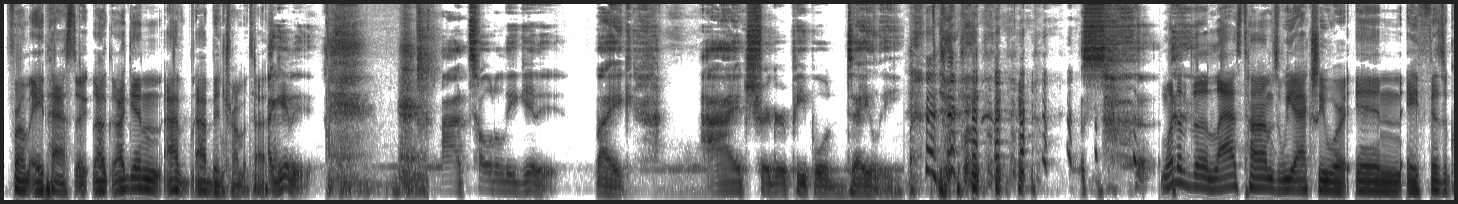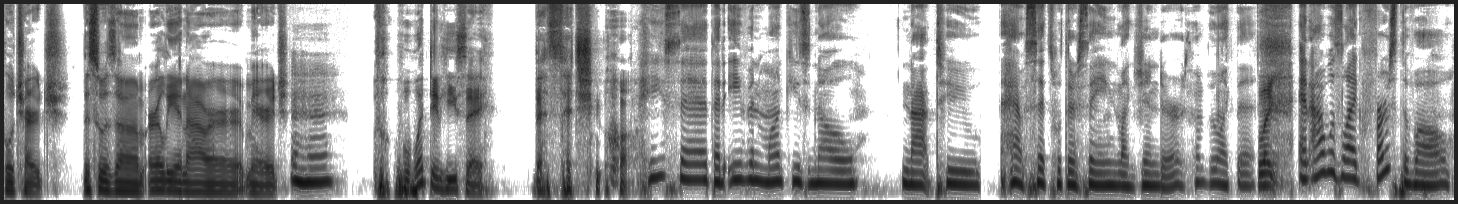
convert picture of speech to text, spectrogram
from a pastor. Again, I've I've been traumatized. I get it. I totally get it. Like I trigger people daily. One of the last times we actually were in a physical church. This was um early in our marriage. What did he say that set you off? He said that even monkeys know not to have sex with their same like gender or something like that. Like And I was like, first of all,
